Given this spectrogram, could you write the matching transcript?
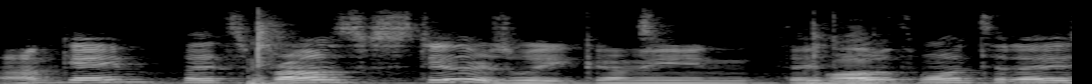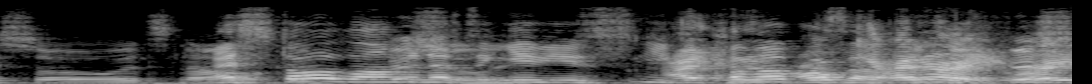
I, I'm game. It's Browns Steelers week. I mean, they Well- both won today, so it's not. I stalled long enough to give you. You I- can come up with something. I know, It's right?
